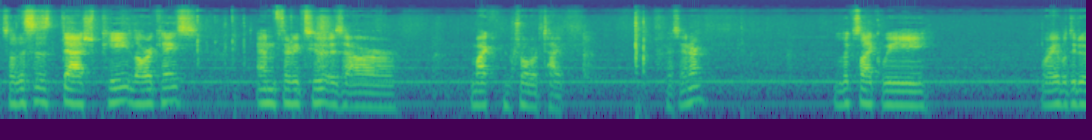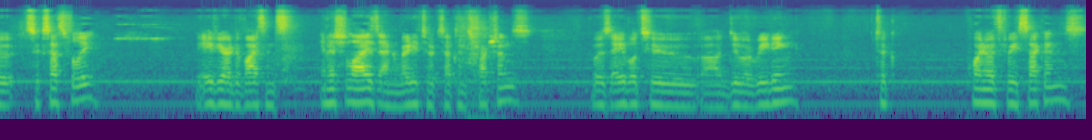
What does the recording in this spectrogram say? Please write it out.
So this is dash P lowercase, M32 is our microcontroller type. Press enter. Looks like we were able to do it successfully. The AVR device is initialized and ready to accept instructions. It was able to uh, do a reading. Took 0.03 seconds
